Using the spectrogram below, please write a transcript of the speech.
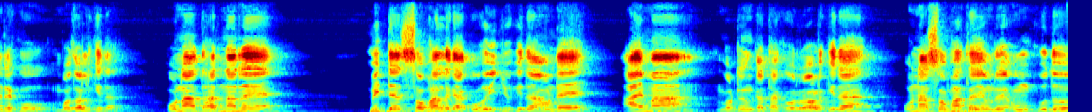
रे को बदल किदा। उना धरना रे मिटे सभा लगा को हुई चुकिदा ओंडे आयमा गोटन कथा को रड़ किदा, उना सभा तयम रे उनको दो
